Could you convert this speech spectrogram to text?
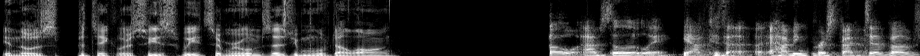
in those particular C suites and rooms as you moved along? Oh, absolutely. Yeah. Because uh, having perspective of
